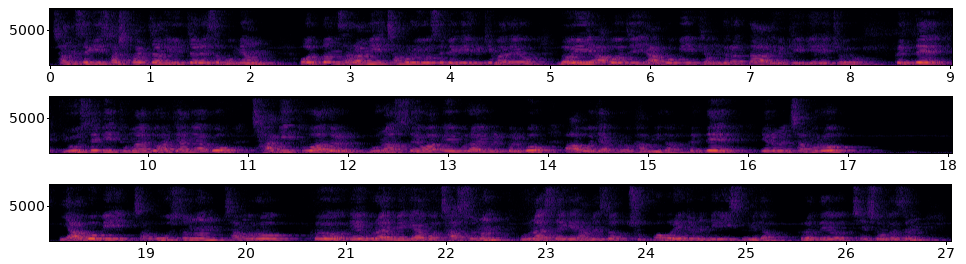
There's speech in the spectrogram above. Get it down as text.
창세기 48장 1절에서 보면 어떤 사람이 참으로 요셉에게 이렇게 말해요. 너희 아버지 야곱이 병들었다 이렇게 얘기해 줘요. 그때 요셉이 두 말도 하지 아니하고 자기 두 아들 문하세와 에브라임을 끌고 아버지 앞으로 갑니다. 그때 여러분 참으로 야곱이 참 우수는 참으로 그 에브라임에게 하고 자수는 문하세에게 하면서 축복을 해주는 일이 있습니다. 그런데요, 죄송한 것은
